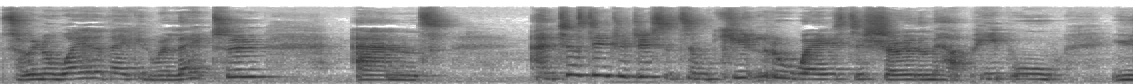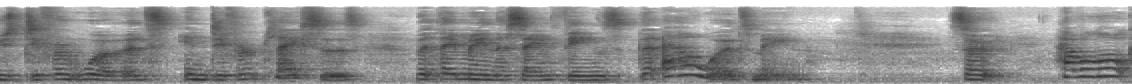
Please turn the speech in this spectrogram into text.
So in a way that they can relate to and and just introduce some cute little ways to show them how people use different words in different places, but they mean the same things that our words mean. So have a look,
